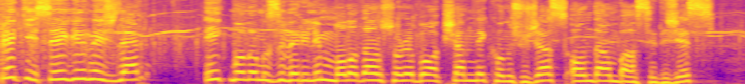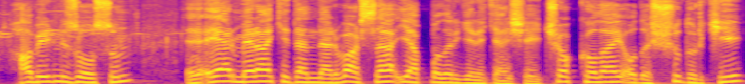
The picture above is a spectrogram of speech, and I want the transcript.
Peki sevgili dinleyiciler ilk molamızı verelim. Moladan sonra bu akşam ne konuşacağız ondan bahsedeceğiz. Haberiniz olsun. Ee, Eğer merak edenler varsa yapmaları gereken şey çok kolay. O da şudur ki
